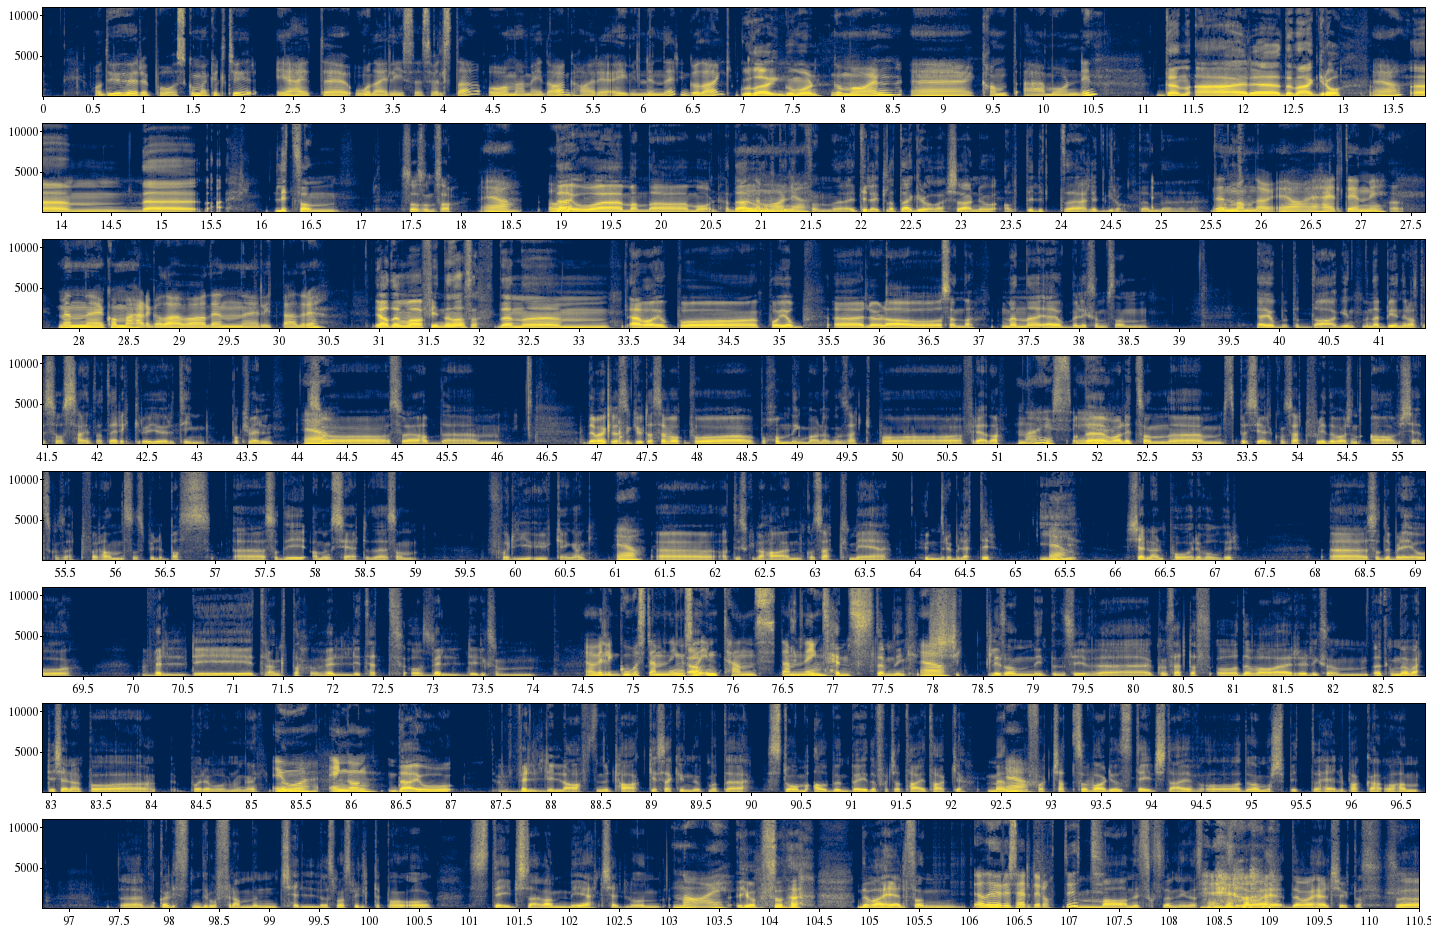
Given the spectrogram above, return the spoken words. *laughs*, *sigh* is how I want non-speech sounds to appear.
Og du hører på Skumma kultur. Jeg heter Oda Elise Svelstad, og med meg i dag har jeg Øyvind Lunder. God dag. God dag, god morgen. God morgen. Eh, Kant er morgenen din. Den er, eh, den er grå. Ja. Um, det er litt sånn så som så. ja. Det er jo uh, mandag morgen. Det er jo alltid morgen, litt sånn, eh, I tillegg til at det er gråvær, så er den jo alltid litt, uh, litt grå. Den, den mandag Ja, jeg er helt enig. Ja. Men kom med helga, da. Var den litt bedre? Ja, den var fin, den, altså. Den ehm, Jeg var jo på, på jobb lørdag og søndag, men jeg jobber liksom sånn Jeg jobber på dagen, men jeg begynner alltid så seint at jeg rekker å gjøre ting på kvelden. Ja. Så, så jeg hadde ehm, Det var egentlig ganske kult. Altså, jeg var på, på Honningbarna-konsert på fredag. Nice. Og det var litt sånn um, spesiell konsert, fordi det var sånn avskjedskonsert for han som spiller bass. Uh, så de annonserte det sånn forrige uke en gang. ja. Uh, at de skulle ha en konsert med 100 billetter i Ja. kjelleren på Revolver. Uh, så det ble jo veldig trangt, da. Veldig tett. Og veldig liksom ja, veldig god stemning. Sånn Ja. intens stemning. intens stemning. Ja. Skikkelig sånn intensiv uh, konsert. Ass. Og det var liksom Jeg vet ikke om du har vært i kjelleren på, på Revolver noen gang. Jo, en gang. det er jo veldig lavt under taket, så jeg kunne jo på en måte stå med albuen bøyd og fortsatt ta i taket. Men Ja. fortsatt så var det jo stage dive, og det var moshpit og hele pakka. Og han eh, vokalisten dro fram en cello som han spilte på, og stagediva med celloen. Nei. *laughs* Jo, så det, det var helt sånn Ja, det høres helt rått ut. manisk stemning, nesten. *laughs* Så det var, det var helt sjukt, altså. Så,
